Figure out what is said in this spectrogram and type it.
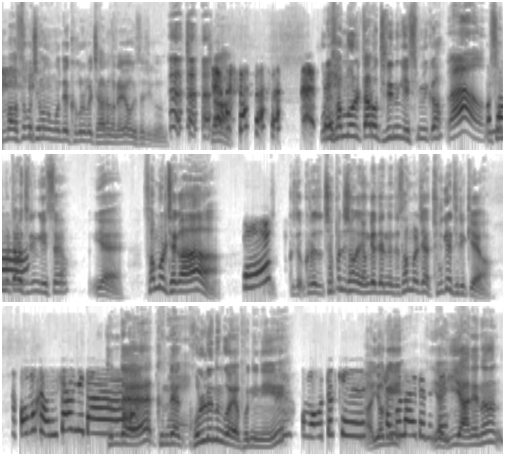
엄마가 쓰고 채워놓은 건데 그걸 왜 자랑을 해요 여기서 지금 자 우리 네. 선물 따로 드리는 게 있습니까? 와우. 선물 따로 드리는 게 있어요? 예 선물 제가 네. 그래서 첫 번째 전화 연결됐는데 선물 제가 두 개 드릴게요. 감사합니다. 근데 근데 네. 고르는 거예요 본인이. 어머, 어떡해. 아, 잘 골라야 되는데. 예, 이 안에는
